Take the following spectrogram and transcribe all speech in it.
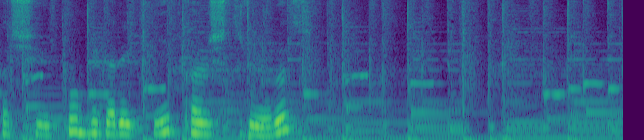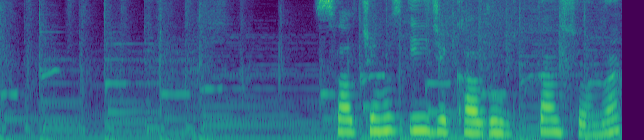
kaşığı pul biber ekleyip karıştırıyoruz. Salçamız iyice kavrulduktan sonra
